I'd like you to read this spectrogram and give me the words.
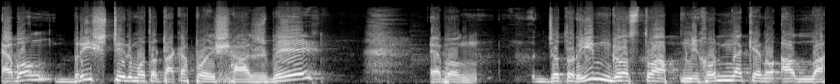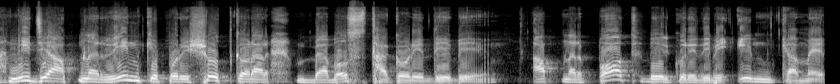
এবং বৃষ্টির মতো টাকা পয়সা আসবে। এবং যত ঋণগ্রস্ত আপনি হন না কেন, আল্লাহ নিজে আপনার ঋণকে পরিশোধ করার ব্যবস্থা করে দিবে। আপনার পথ বের করে দিবে ইনকামের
